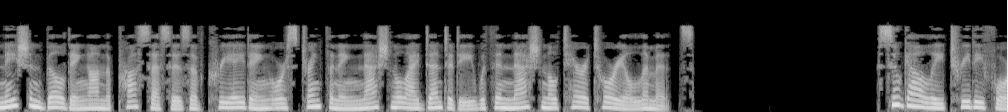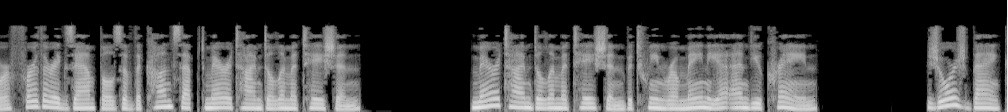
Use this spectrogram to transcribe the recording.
Nation building on the processes of creating or strengthening national identity within national territorial limits. Sugauli Treaty For further examples of the concept maritime delimitation. Maritime delimitation between Romania and Ukraine. Georges Bank.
